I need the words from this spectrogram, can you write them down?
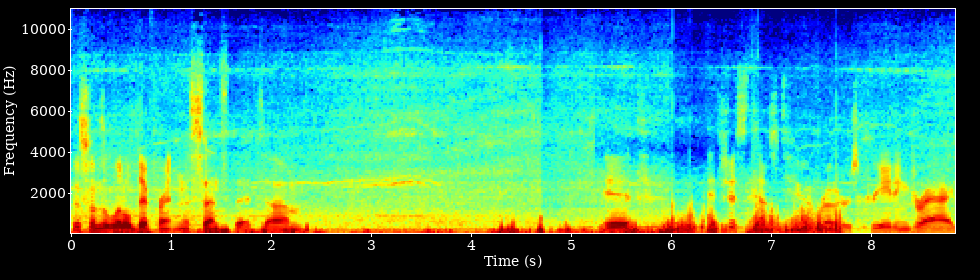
this one's a little different in the sense that um, it just has two rotors creating drag.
